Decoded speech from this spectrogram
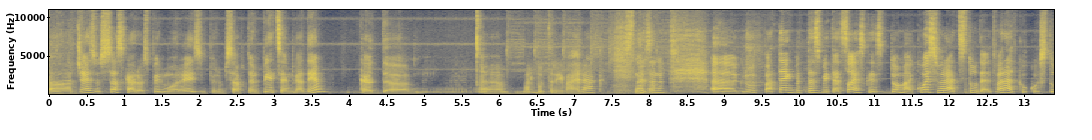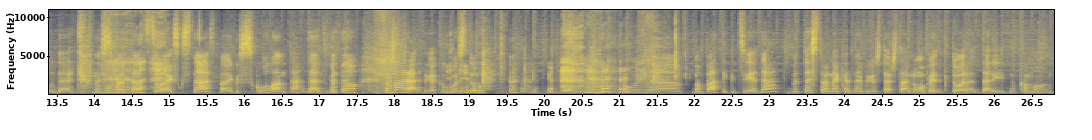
ar džēzu es saskāros pirmo reizi pirms aptuveni pieciem gadiem, kad um, Uh, varbūt arī vairāk. Es nezinu. Uh, grūti pateikt, bet tas bija tāds laiks, kad es domāju, ko es varētu studēt. Varētu kaut ko studēt. es esmu tāds cilvēks, kas neesmu baigus skolām tendēts, bet no, nu, varētu kā, kaut ko studēt. un, uh, man patika dziedāt, bet es to nekad nebiju uztvērs tā nopietni, ka to varētu darīt. Nu, on,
